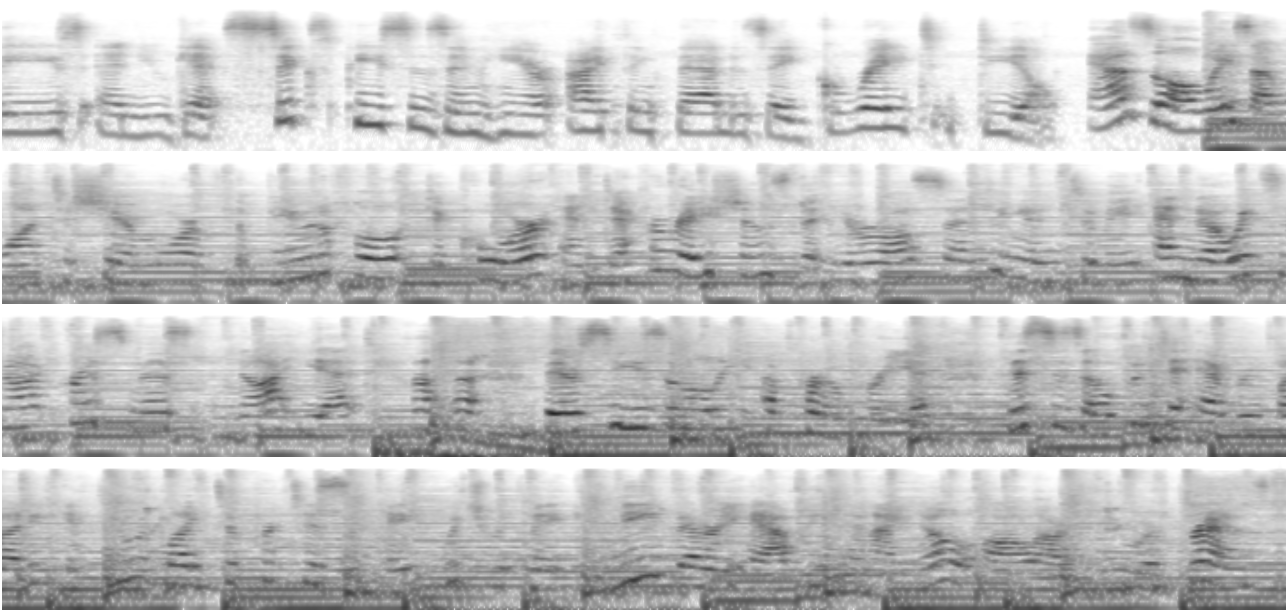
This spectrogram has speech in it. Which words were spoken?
these and you get six pieces in here. I think that is a great deal. As always, I want to share more of the beautiful decor and decorations that you're all sending in to me. And no, it's not Christmas, not yet. They're seasonally appropriate. This is open to everybody. If you would like to participate, which would make me very happy, and I know all our viewer friends,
